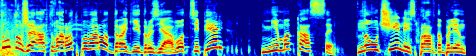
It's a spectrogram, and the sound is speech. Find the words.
тут уже отворот-поворот, дорогие друзья. Вот теперь мимо кассы. Научились, правда, блин,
